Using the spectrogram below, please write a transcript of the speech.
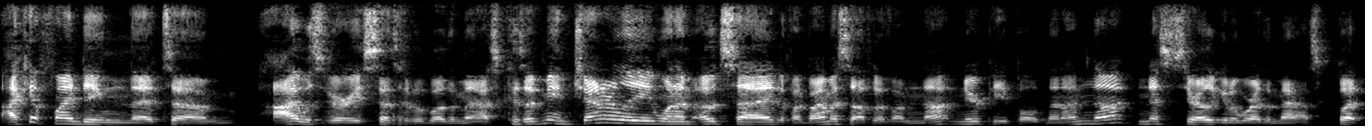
I kept finding that um, I was very sensitive about the mask because I mean, generally, when I'm outside, if I'm by myself, if I'm not near people, then I'm not necessarily going to wear the mask. But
